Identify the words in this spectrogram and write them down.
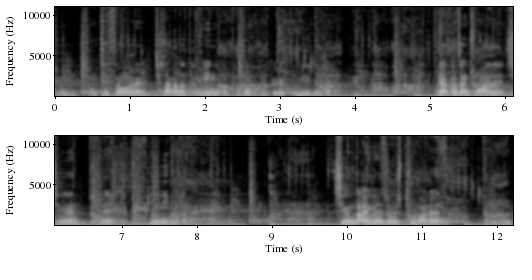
좀 정체성을 찾아가는 단계인 것 같아서 네, 그게 고민입니다. 내가 가장 좋아하는 애칭은 네 빈이입니다. 지금 나에게 해주고 싶은 말은 음,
